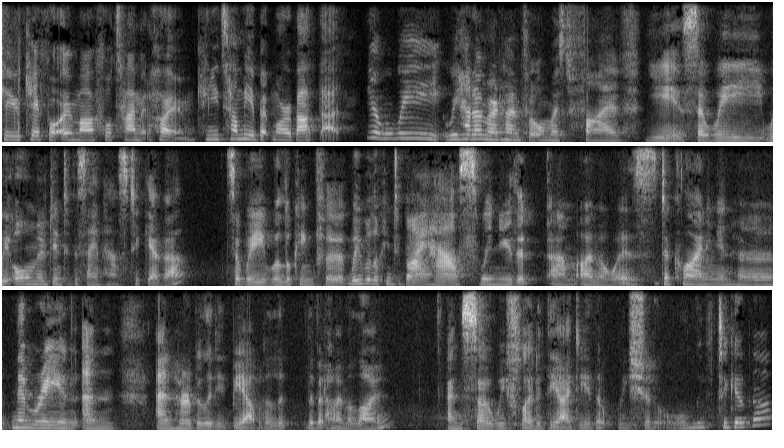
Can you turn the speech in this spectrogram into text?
to care for Oma full time at home. Can you tell me a bit more about that? Yeah, well, we, we had Oma at home for almost five years. So we, we all moved into the same house together. So we were looking for, we were looking to buy a house. We knew that um, Oma was declining in her memory and, and, and her ability to be able to live, live at home alone. And so we floated the idea that we should all live together.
